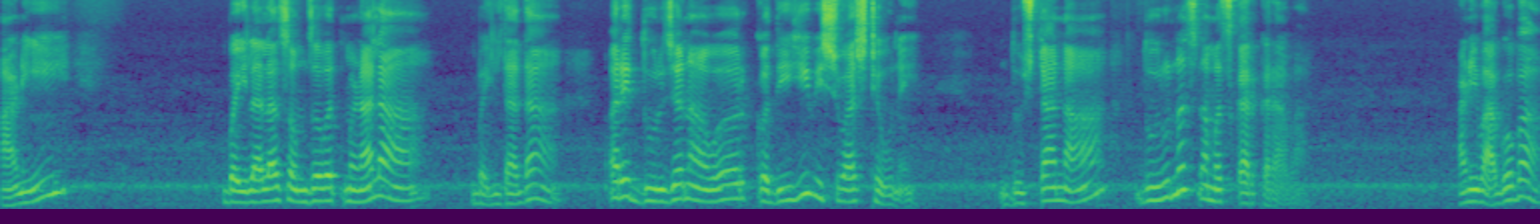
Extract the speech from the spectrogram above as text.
आणि बैलाला समजवत म्हणाला बैलदादा अरे दुर्जनावर कधीही विश्वास ठेवू नये. दुष्टांना दुरूनच नमस्कार करावा. आणि वागोबा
